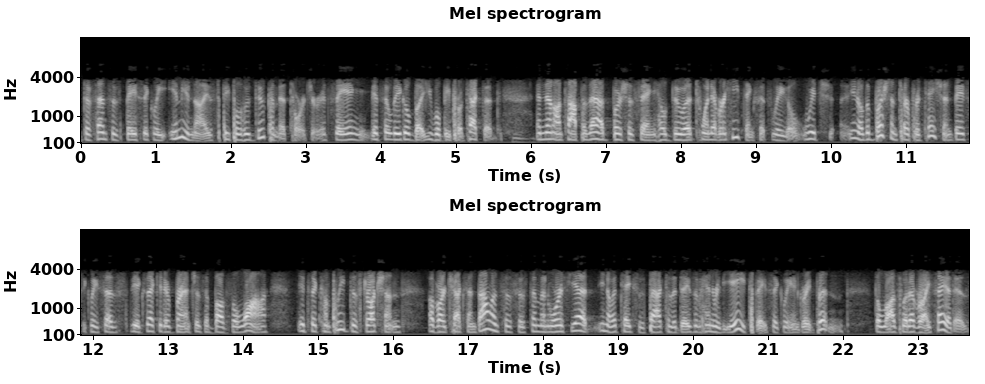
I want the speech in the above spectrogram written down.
defenses basically immunized people who do commit torture. It's saying it's illegal, but you will be protected. Mm-hmm. And then on top of that, Bush is saying he'll do it whenever he thinks it's legal, which, you know, the Bush interpretation basically says the executive branch is above the law. It's a complete destruction of our checks and balances system, and worse yet, you know, it takes us back to the days of Henry VIII, basically, in Great Britain. The law's whatever I say it is.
